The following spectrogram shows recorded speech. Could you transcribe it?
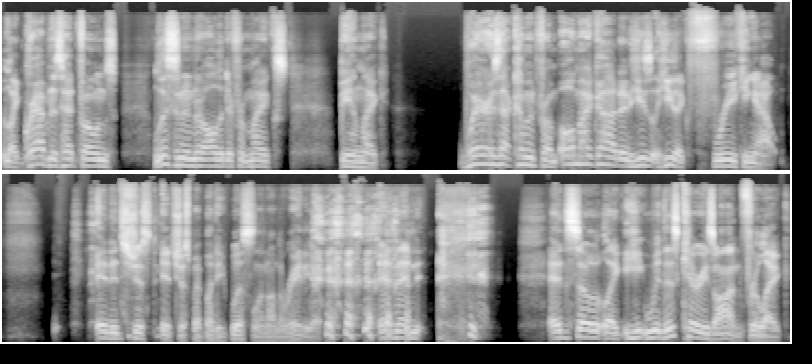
like grabbing his headphones, listening to all the different mics, being like, "Where is that coming from? Oh my god!" And he's he's like freaking out, and it's just it's just my buddy whistling on the radio, and then and so like he this carries on for like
